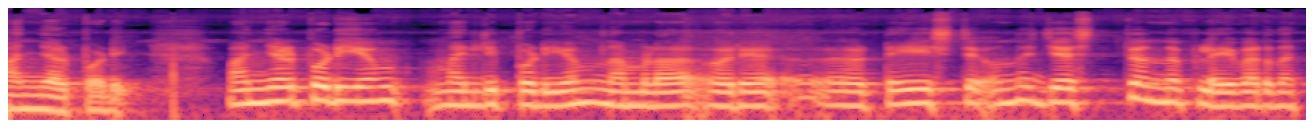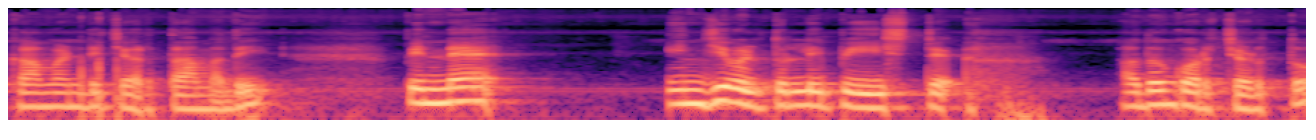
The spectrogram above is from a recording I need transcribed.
മഞ്ഞൾപ്പൊടി. മഞ്ഞൾപ്പൊടിയും മല്ലിപ്പൊടിയും നമ്മൾ ഒരു ടേസ്റ്റ് ഒന്ന് ജസ്റ്റ് ഒന്ന് ഫ്ലേവർ നിൽക്കാൻ വേണ്ടി ചേർത്താൽ മതി. പിന്നെ ഇഞ്ചി വെളുത്തുള്ളി പേസ്റ്റ് അതും കുറച്ചെടുത്തു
